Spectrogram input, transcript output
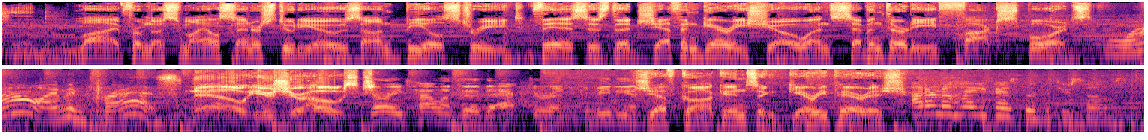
kid. Live from the Smile Center studios on Beale Street, this is the Geoff and Gary Show on 730 Fox Sports. Wow, I'm impressed. Now, here's your host. Very talented actor and comedian. Geoff Calkins and Gary Parrish. I don't know how you guys live with yourselves.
